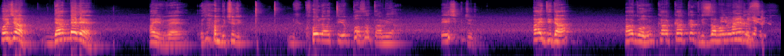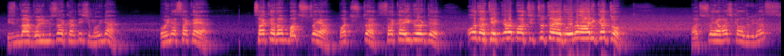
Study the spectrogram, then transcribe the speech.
Hocam Dembele. Hayır be. Lan bu çocuk gol atıyor pas atamıyor. Değişik bir çocuk. Haydi da. Kalk oğlum kalk kalk kalk biz zaman Bilmem oynayacağız. Bizim daha golümüz var kardeşim oyna. Oyna Saka'ya. Saka'dan Batista'ya. Batista Saka'yı gördü. O da tekrar Batista'ya doğru harika top. Batista yavaş kaldı biraz.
